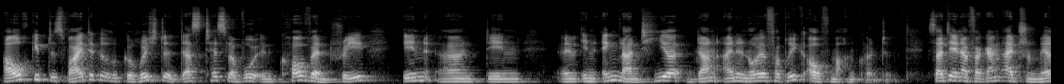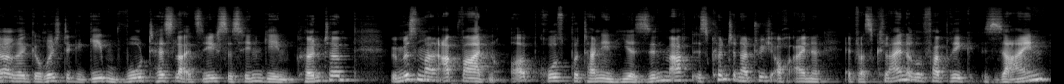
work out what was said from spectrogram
Auch gibt es weitere Gerüchte, dass Tesla wohl in Coventry in äh, den in England hier dann eine neue Fabrik aufmachen könnte. Es hat ja in der Vergangenheit schon mehrere Gerüchte gegeben, wo Tesla als nächstes hingehen könnte. Wir müssen mal abwarten, ob Großbritannien hier Sinn macht. Es könnte natürlich auch eine etwas kleinere Fabrik sein,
